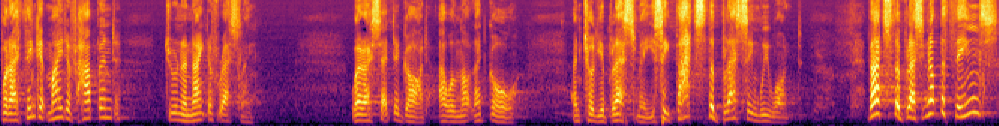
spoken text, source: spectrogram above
But I think it might have happened during a night of wrestling where I said to God, I will not let go until you bless me. You see, that's the blessing we want. That's the blessing, not the things.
